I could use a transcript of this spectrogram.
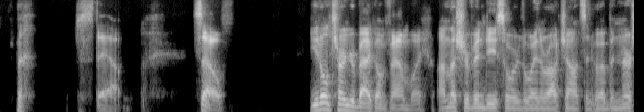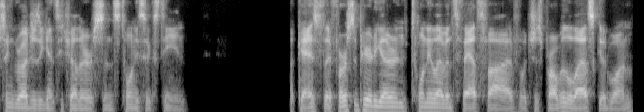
just stay out. So you don't turn your back on family unless you're Vin Diesel or Dwayne the Rock Johnson, who have been nursing grudges against each other since 2016. Okay, so they first appeared together in 2011's Fast Five, which is probably the last good one.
